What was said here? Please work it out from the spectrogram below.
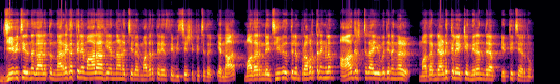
ജീവിച്ചിരുന്ന കാലത്ത് നരകത്തിലെ മാലാഹി എന്നാണ് ചിലർ മദർ തെരേസയെ വിശേഷിപ്പിച്ചത്. എന്നാൽ മദറിന്റെ ജീവിതത്തിലും പ്രവർത്തനങ്ങളും ആകൃഷ്ടരായ യുവജനങ്ങൾ മദറിന്റെ അടുക്കലേക്ക് നിരന്തരം എത്തിച്ചേർന്നു.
